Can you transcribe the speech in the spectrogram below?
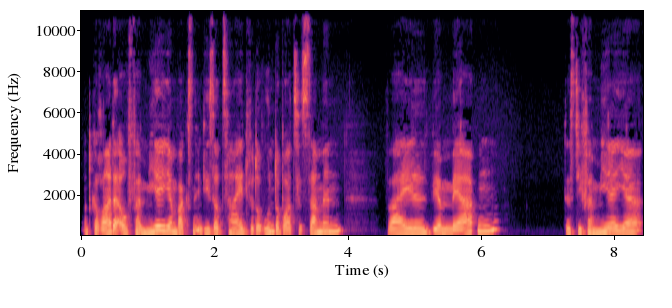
Und gerade auch Familien wachsen in dieser Zeit wieder wunderbar zusammen, weil wir merken, dass die Familie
